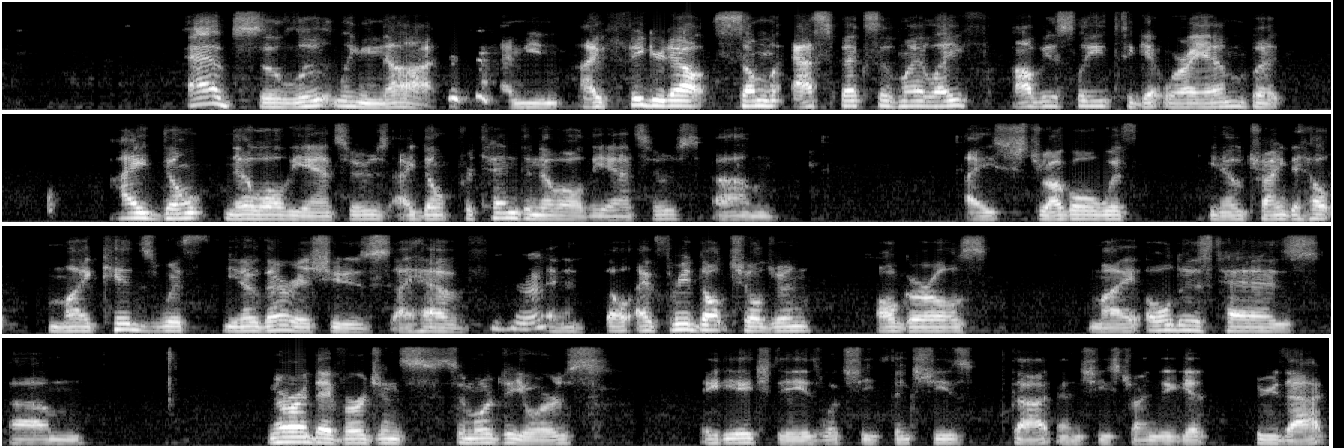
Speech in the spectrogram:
Absolutely not. I mean, I figured out some aspects of my life, obviously, to get where I am, but I don't know all the answers. I don't pretend to know all the answers. Um, I struggle with, you know, trying to help my kids with, you know, their issues. I have mm-hmm. an adult, I have three adult children, all girls. My oldest has um, neurodivergence similar to yours. ADHD is what she thinks she's got, and she's trying to get through that.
